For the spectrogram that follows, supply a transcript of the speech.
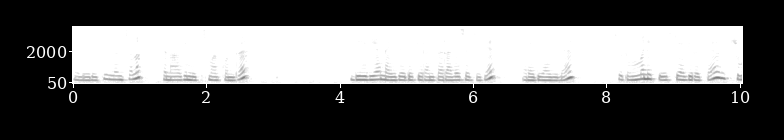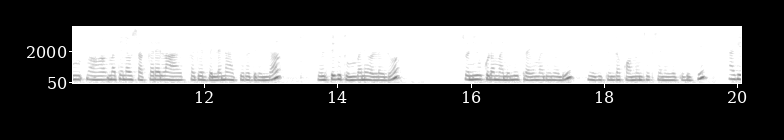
ನೋಡಿ, ಈ ರೀತಿ ಇನ್ನೊಂದು ಸಲ ಚೆನ್ನಾಗಿ ಮಿಕ್ಸ್ ಮಾಡಿಕೊಂಡ್ರೆ ದೇವಿಯ ನೈವೇದ್ಯಕ್ಕಿರೋಂಥ ರವೆ ಸಜ್ಜಿಗೆ ರೆಡಿಯಾಗಿದೆ. ಸೊ ತುಂಬಾ ಟೇಸ್ಟಿಯಾಗಿರುತ್ತೆ. ಸುಮ್ ಮತ್ತು ನಾವು ಸಕ್ಕರೆ ಎಲ್ಲ ಹಾಕದೆ ಬೆಲ್ಲನ ಹಾಕಿರೋದ್ರಿಂದ ಹೆಲ್ತಿಗೂ ತುಂಬಾ ಒಳ್ಳೆಯದು ಸೊ, ನೀವು ಕೂಡ ಮನೇಲಿ ಟ್ರೈ ಮಾಡಿ ನೋಡಿ ಹೇಗಿತ್ತು ಅಂತ ಕಾಮೆಂಟ್ ಸೆಕ್ಷನಲ್ಲಿ ತಿಳಿಸಿ. ಹಾಗೆ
